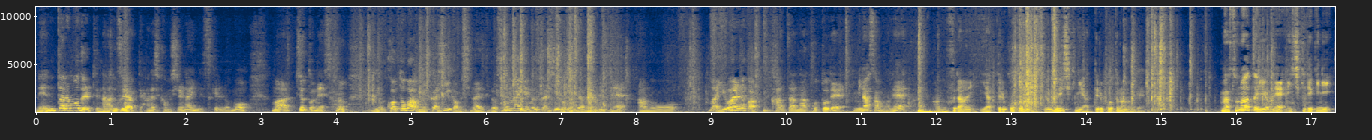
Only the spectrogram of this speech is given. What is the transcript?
メンタルモデルって何ぞやって話かもしれないんですけれども、まあちょっとね、その言葉は難しいかもしれないですけど、そんなにね難しいことじゃないんですね。あの、まあ言われれば簡単なことで、皆さんもね、あの普段やってることなんですよ。無意識にやってることなので。まあそのあたりをね、意識的に、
